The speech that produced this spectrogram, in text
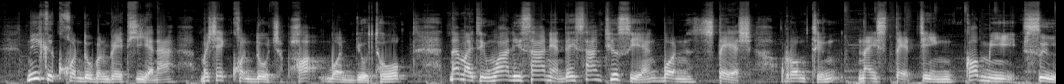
10 นี่คือคนดูบนเวทีนะ ไม่ใช่คนดูเฉพาะบน YouTube นั่นหมายถึงว่าลิซ่าเนี่ยได้สร้างชื่อเสียงบนสเตจรวมถึงในสเตจจริงก็มีสื่อ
